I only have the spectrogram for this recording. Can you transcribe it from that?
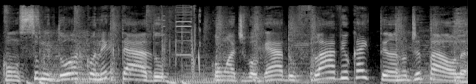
Consumidor Conectado, com o advogado Flávio Caetano de Paula.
